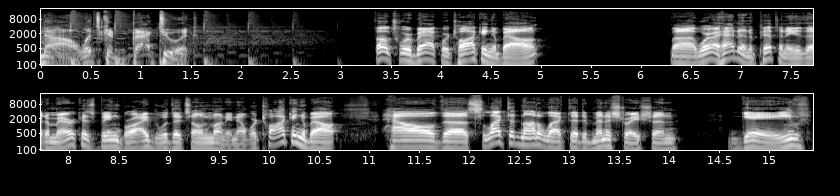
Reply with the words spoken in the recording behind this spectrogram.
Now, let's get back to it. Folks, we're back. We're talking about uh, where I had an epiphany that America is being bribed with its own money. Now, we're talking about how the selected, not elected administration gave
